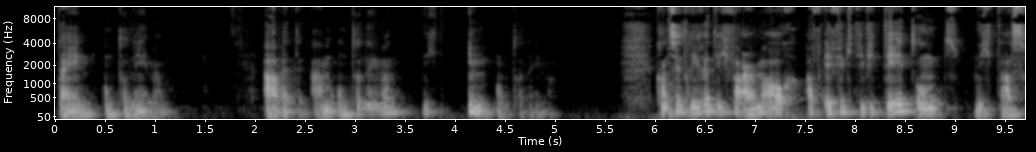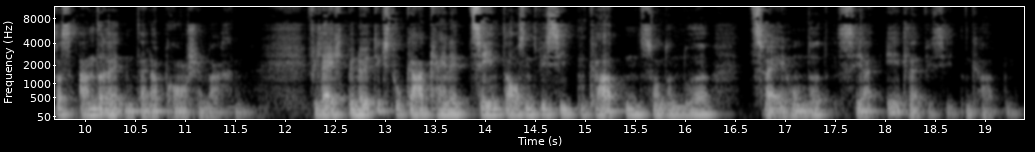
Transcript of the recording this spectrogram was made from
dein Unternehmen. Arbeite am Unternehmen, nicht im Unternehmen. Konzentriere dich vor allem auch auf Effektivität und nicht das, was andere in deiner Branche machen. Vielleicht benötigst du gar keine 10.000 Visitenkarten, sondern nur 200 sehr edle Visitenkarten.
